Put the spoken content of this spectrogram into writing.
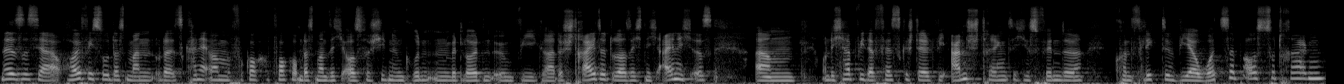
ne, es ist ja häufig so, dass man, oder es kann ja immer mal vor- vorkommen, dass man sich aus verschiedenen Gründen mit Leuten irgendwie gerade streitet oder sich nicht einig ist. Ähm, und ich habe wieder festgestellt, wie anstrengend ich es finde, Konflikte via WhatsApp auszutragen.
